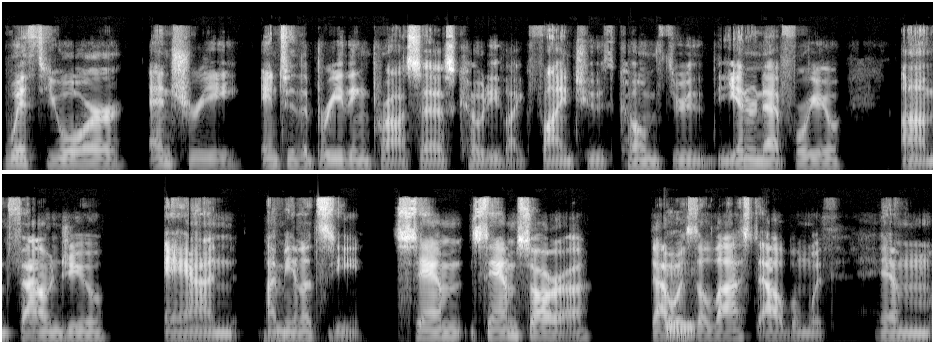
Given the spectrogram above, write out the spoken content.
with your entry into the breathing process, Cody like fine tooth combed through the internet for you, um, found you. And I mean, let's see, Sam Samsara, that mm. was the last album with him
